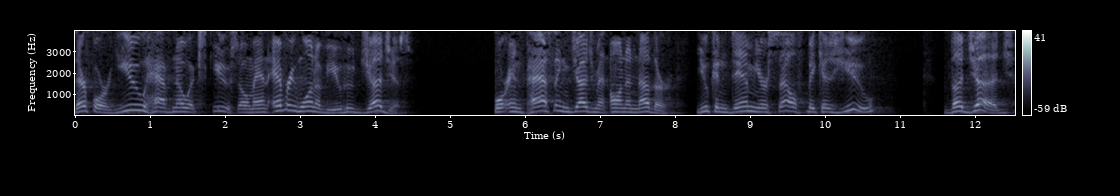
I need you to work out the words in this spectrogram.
Therefore, you have no excuse, O man, every one of you who judges. For in passing judgment on another, you condemn yourself because you, the judge,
